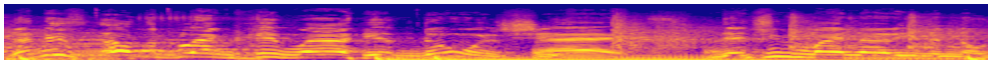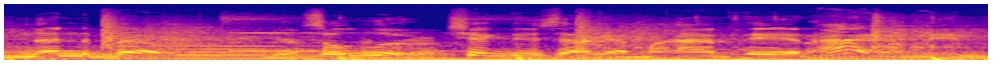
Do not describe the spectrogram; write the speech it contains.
that there's other black people out here doing shit that you might not even know nothing about. so look, check this out. I got my iPad. I am in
